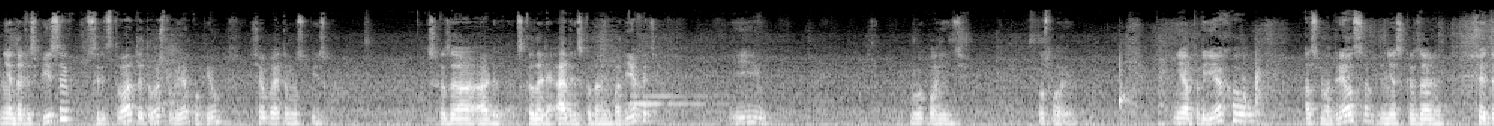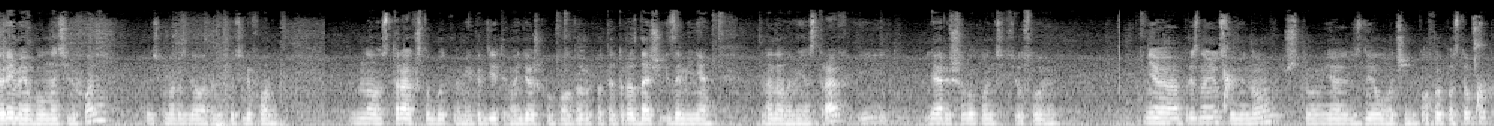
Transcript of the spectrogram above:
Мне дали список, средства для того, чтобы я купил все по этому списку. Сказали, сказали адрес, куда мне подъехать и выполнить условия. Я приехал, осмотрелся, мне сказали, все это время я был на телефоне, то есть мы разговаривали по телефону. Но страх, что будут на меня кредиты, моя девушка попала тоже под эту раздачу из-за меня. Нагнал на меня страх, и я решил выполнить эти условия. Я признаю свою вину, что я сделал очень плохой поступок.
